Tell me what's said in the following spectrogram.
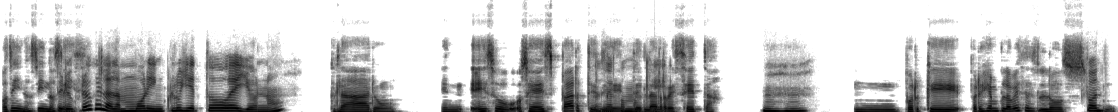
o dinos, dinos, pero creo que el amor incluye todo ello, ¿no? Claro, en eso, o sea, es parte O sea, de, la receta. Mm, Porque, por ejemplo, a veces los... Con-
